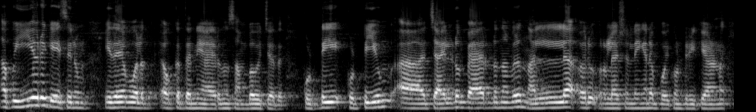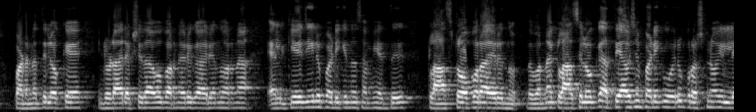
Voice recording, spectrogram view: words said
അപ്പോൾ ഈ ഒരു കേസിലും ഇതേപോലെ ഒക്കെ തന്നെയായിരുന്നു സംഭവിച്ചത്. കുട്ടി കുട്ടിയും ചൈൽഡും പാരന്റും തമ്മിൽ നല്ല ഒരു റിലേഷനിൽ ഇങ്ങനെ പോയിക്കൊണ്ടിരിക്കുകയാണ്. പഠനത്തിലൊക്കെ എന്നോട് ആ രക്ഷിതാവ് പറഞ്ഞൊരു കാര്യം എന്ന് പറഞ്ഞാൽ എൽ കെ ജിയിൽ പഠിക്കുന്ന സമയത്ത് ക്ലാസ് ടോപ്പർ ആയിരുന്നു. എന്ന് പറഞ്ഞാൽ ക്ലാസ്സിലൊക്കെ അത്യാവശ്യം പഠിക്കും ഒരു പ്രശ്നവും ഇല്ല.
